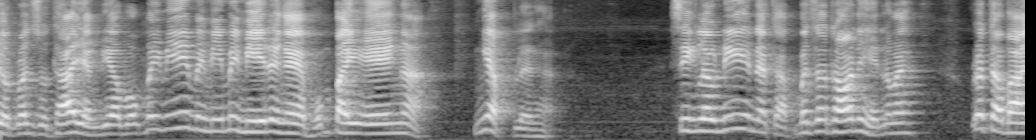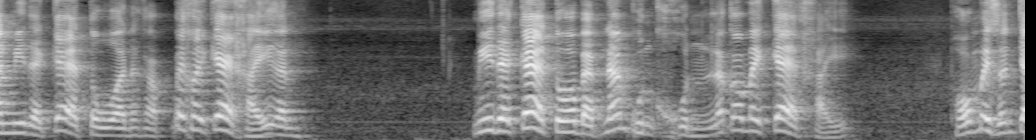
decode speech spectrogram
จดวันสุดท้ายอย่างเดียวบอกไม่มีไม่มีไม่มีได้ไง ผมไปเองอะ่ะ เงียบเลยฮะ สิ่งเหล่านี้นะครับมันสะท้อนให้เห็นไหมรัฐบาลมีแต่แก้ตัวนะครับ ไม่ค่อยแก้ไขกัน มีแต่แก้ตัวแบบน้ำขุนๆแล้วก็ไม่แก้ไข ผมไม่สนใจ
